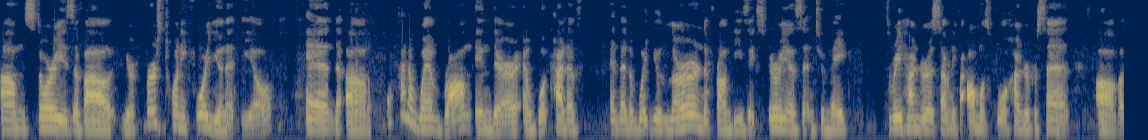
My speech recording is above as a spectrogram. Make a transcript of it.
um, stories about your first 24 unit deal and um, what kind of went wrong in there and what kind of and then what you learned from these experiences and to make 375 almost 400 percent of a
